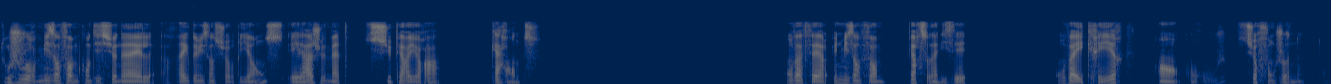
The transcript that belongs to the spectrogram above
Toujours mise en forme conditionnelle, règle de mise en surbrillance. Et là, je vais mettre supérieur à 40. On va faire une mise en forme personnalisée. On va écrire en rouge sur fond jaune. Donc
